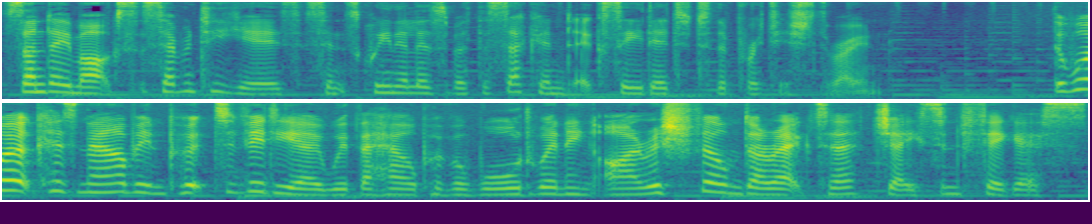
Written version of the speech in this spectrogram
Sunday marks 70 years since Queen Elizabeth II acceded to the British throne. The work has now been put to video with the help of award winning Irish film director Jason Figgis.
